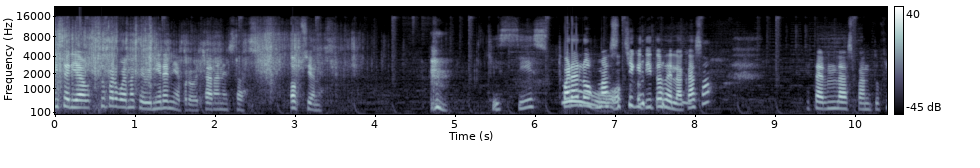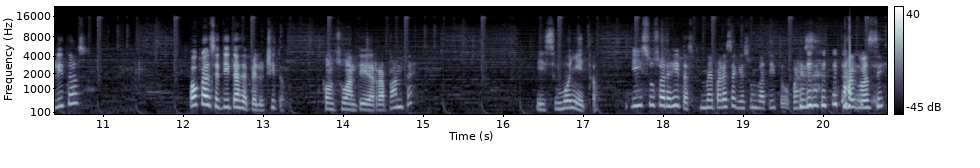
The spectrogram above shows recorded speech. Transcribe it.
y sería súper bueno que vinieran y aprovecharan esas opciones. ¿Qué es esto? Para los más chiquititos de la casa están las pantuflitas o calcetitas de peluchito con su antiderrapante Y su moñito. y sus orejitas. Me parece que es un gatito, parece algo así.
